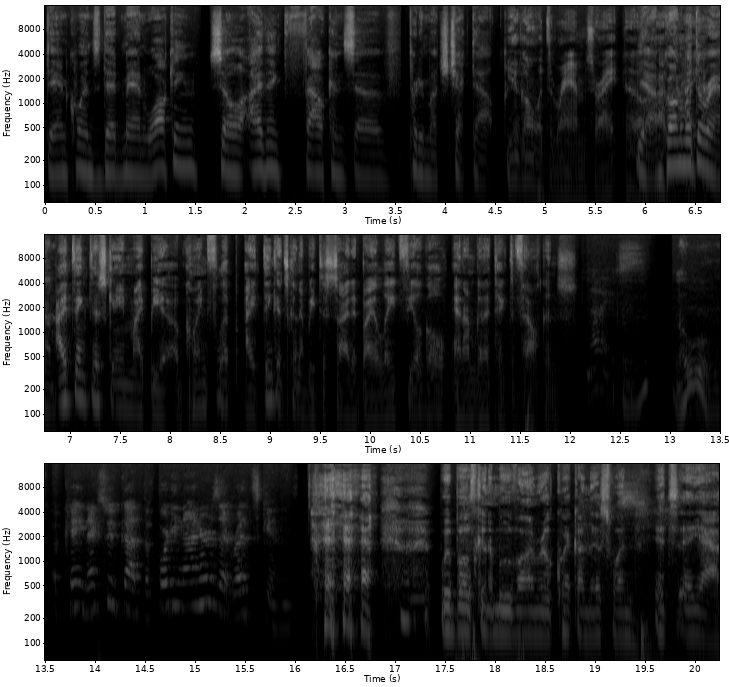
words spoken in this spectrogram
Dan Quinn's dead man walking. So I think Falcons have pretty much checked out. You're going with the Rams, right? Yeah, I'm I- going with the Rams. I think this game might be a coin flip. I think it's going to be decided by a late field goal, and I'm going to take the Falcons. Nice. Mm-hmm. Ooh. Okay, next we've got the 49ers at Redskins. We're both going to move on real quick on this one. It's uh, yeah.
